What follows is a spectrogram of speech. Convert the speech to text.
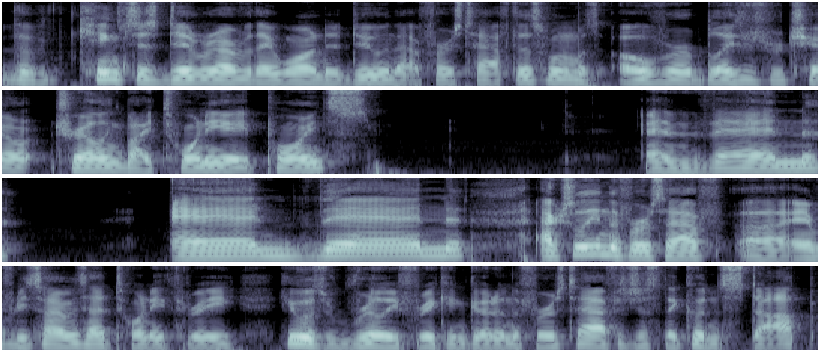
the Kings just did whatever they wanted to do in that first half. This one was over. Blazers were tra- trailing by 28 points. And then, and then, actually, in the first half, uh, Anfernee Simons had 23. He was really freaking good in the first half. It's just they couldn't stop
